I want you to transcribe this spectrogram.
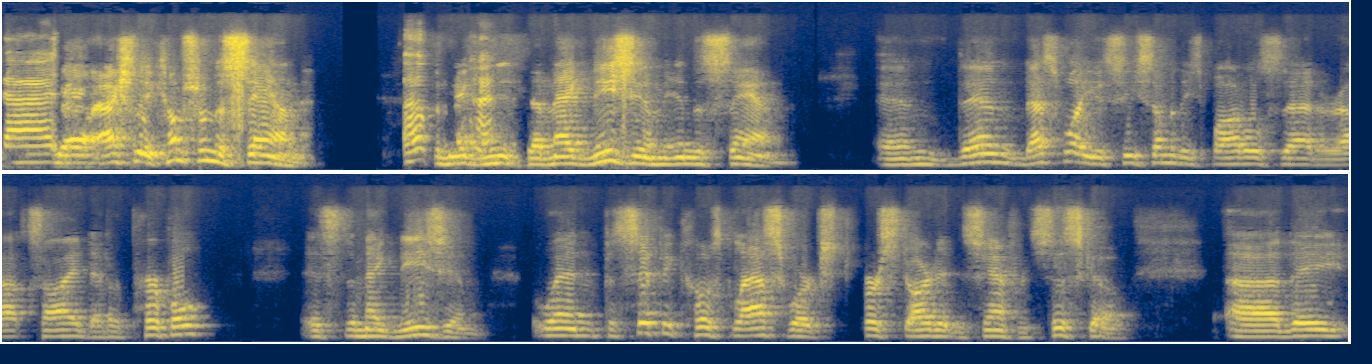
that? Well, actually, it comes from the sand. Oh, the, okay. the magnesium in the sand. And then that's why you see some of these bottles that are outside that are purple. It's the magnesium. When Pacific Coast Glassworks first started in San Francisco, uh, they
